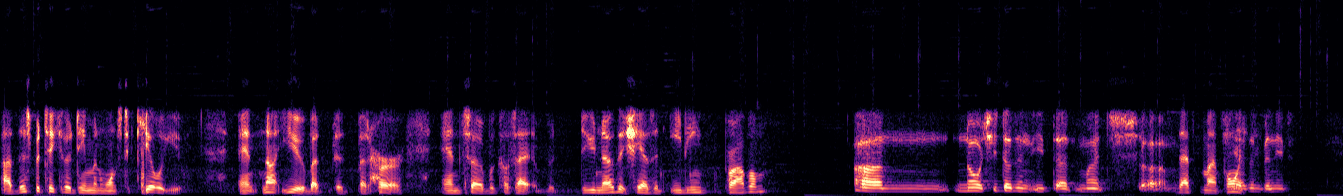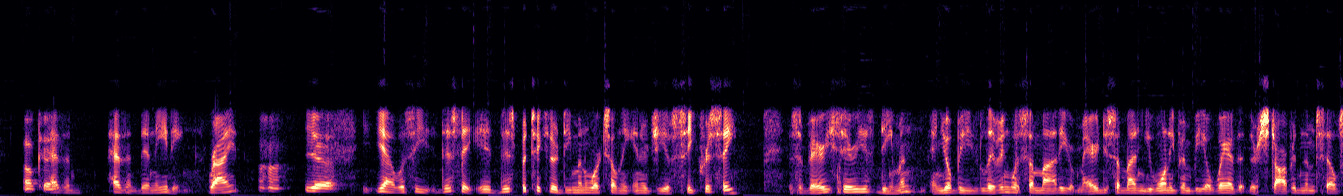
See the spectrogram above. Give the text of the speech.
Uh, this particular demon wants to kill you, and not you, but but her. And so, because I, do you know that she has an eating problem? Um, no, she doesn't eat that much. Um, That's my she point. hasn't been eating. Okay. Hasn't hasn't been eating, right? Uh huh. Yeah. Yeah, well, see, this it, this particular demon works on the energy of secrecy. It's a very serious demon, and you'll be living with somebody or married to somebody, and you won't even be aware that they're starving themselves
